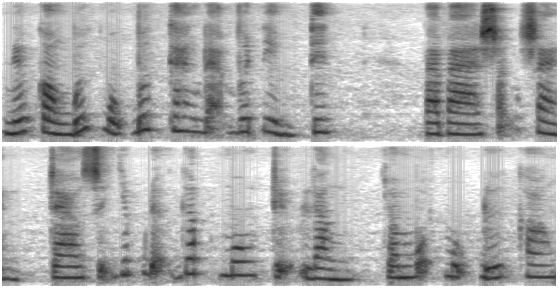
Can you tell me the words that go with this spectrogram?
Nếu còn bước một bước can đảm với niềm tin, bà bà sẵn sàng trao sự giúp đỡ gấp muôn triệu lần cho mỗi một đứa con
